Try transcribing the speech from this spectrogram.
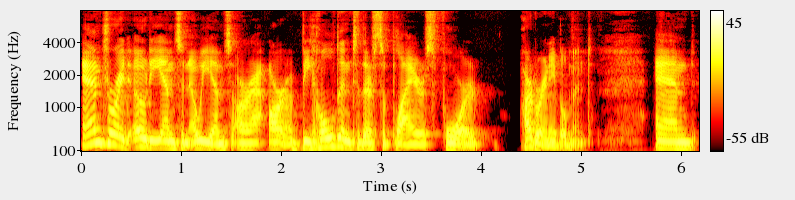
Android ODMs and OEMs are are beholden to their suppliers for hardware enablement. And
